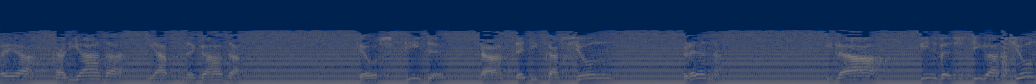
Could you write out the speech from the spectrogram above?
tarea callada y abnegada que os pide la dedicación plena y la investigación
